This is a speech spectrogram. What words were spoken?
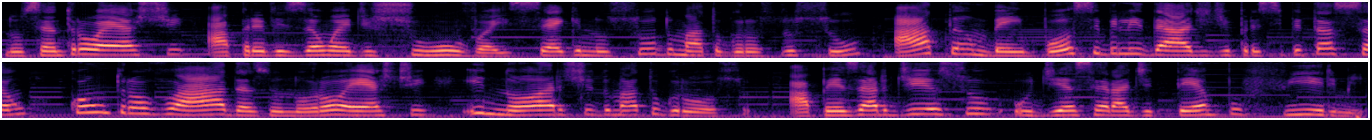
No centro-oeste, a previsão é de chuva e segue no sul do Mato Grosso do Sul. Há também possibilidade de precipitação com trovoadas no noroeste e norte do Mato Grosso. Apesar disso, o dia será de tempo firme.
